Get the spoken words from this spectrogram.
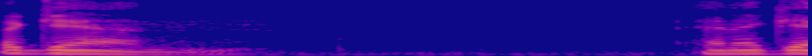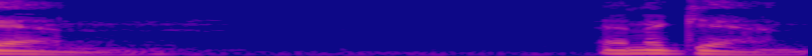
again and again and again.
